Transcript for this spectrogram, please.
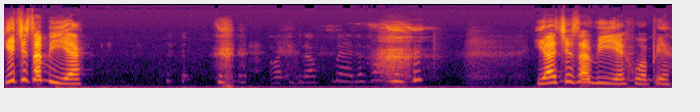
Ja cię zabiję. Ja cię zabiję, chłopie.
